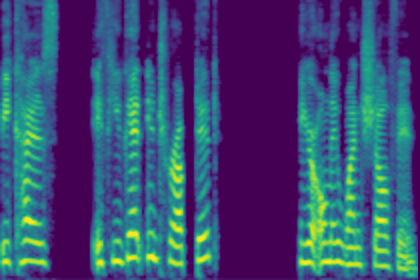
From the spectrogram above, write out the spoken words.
Because if you get interrupted you're only one shelf in.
